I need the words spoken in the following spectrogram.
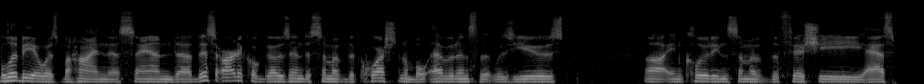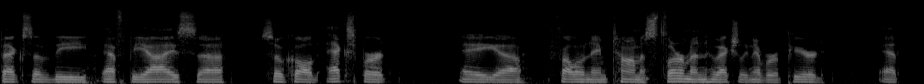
Libya was behind this. And uh, this article goes into some of the questionable evidence that was used, uh, including some of the fishy aspects of the FBI's uh, so-called expert, a uh, fellow named Thomas Thurman, who actually never appeared at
